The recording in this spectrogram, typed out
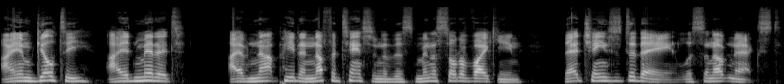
I am guilty. I admit it. I have not paid enough attention to this Minnesota Viking. That changes today. Listen up next.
